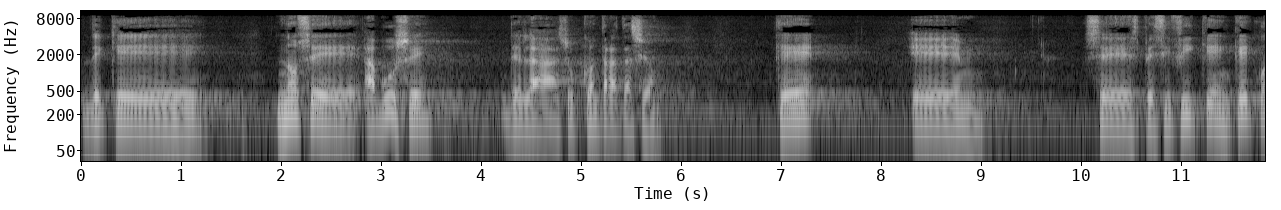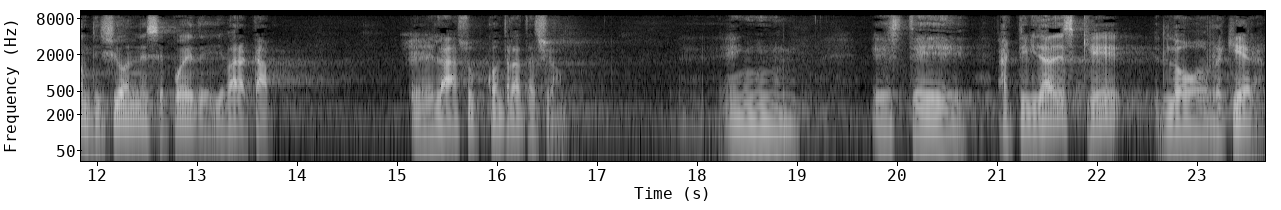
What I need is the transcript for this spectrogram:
de que no se abuse de la subcontratación que eh, se especifique en qué condiciones se puede llevar a cabo eh, la subcontratación. En este, actividades que lo requieran.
